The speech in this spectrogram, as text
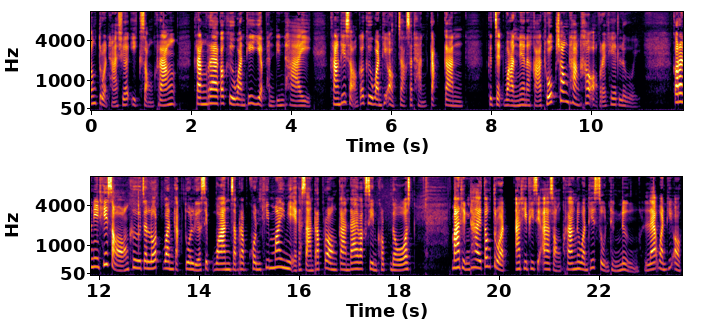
ต้องตรวจหาเชื้ออีก 2 ครั้ง ครั้งแรกก็คือวันที่เหยียบแผ่นดินไทย ครั้งที่ 2 ก็คือวันที่ออกจากสถานกักกัน คือ 7 วันเนี่ยนะคะ ทุกช่องทางเข้าออกประเทศเลย กรณีที่ 2 คือจะลดวันกักตัวเหลือ 10 วันสำหรับคนที่ไม่มีเอกสารรับรองการได้วัคซีนครบโดส มาถึงไทยต้องตรวจ RT-PCR 2 ครั้งในวันที่ 0 ถึง 1 และวันที่ออก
